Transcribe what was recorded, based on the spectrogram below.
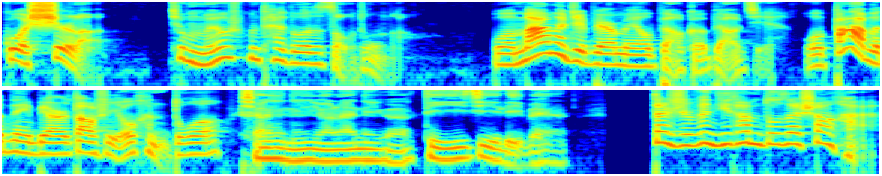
过世了，就没有什么太多的走动的。我妈妈这边没有表哥表姐，我爸爸那边倒是有很多，想起您原来那个第一季里边，但是问题他们都在上海，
